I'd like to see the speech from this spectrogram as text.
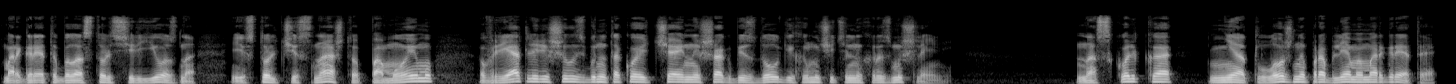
Маргарета была столь серьезна и столь честна, что, по-моему, вряд ли решилась бы на такой отчаянный шаг без долгих и мучительных размышлений. Насколько неотложна проблема Маргареты?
